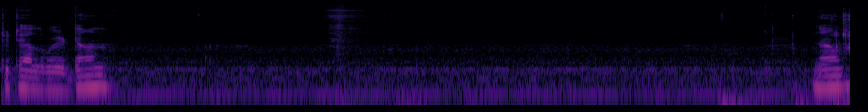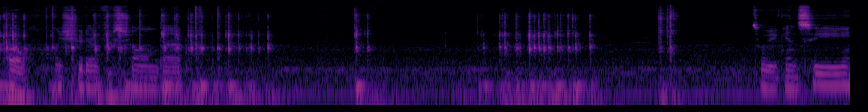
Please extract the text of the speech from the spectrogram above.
to tell we're done now oh we should have shown that. So you can see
